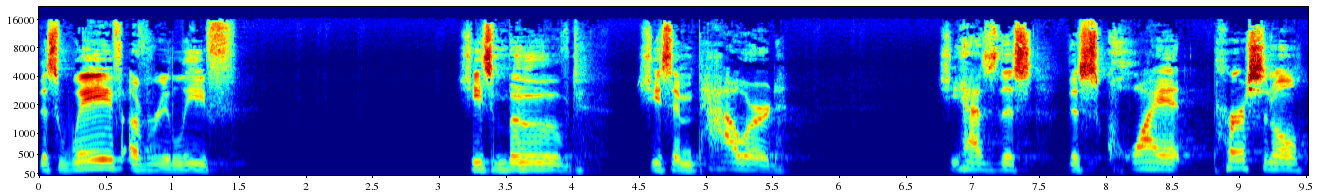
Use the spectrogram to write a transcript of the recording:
this wave of relief She's moved, she's empowered. She has this, this quiet, personal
